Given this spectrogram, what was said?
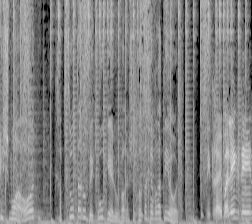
לשמוע עוד? חפשו אותנו בגוגל וברשתות החברתיות. נתראה בלינקדין.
